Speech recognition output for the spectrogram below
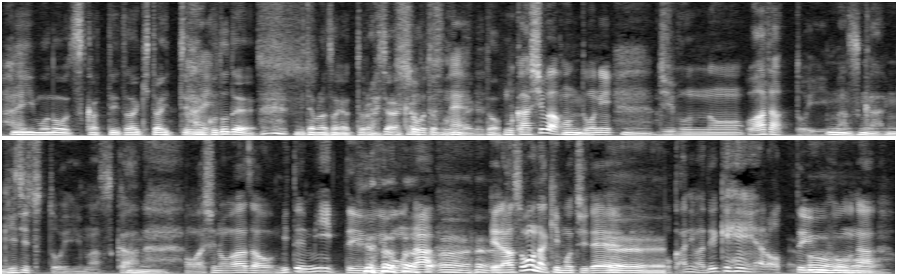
はい。いいものを使っていただきたいっていうことで、三田村さんやっておられるんじゃないかそうですなと思うんだね。けど、昔は本当に自分の技といいますか、うんうんうん。技術といいますか、うわしの技を見てみっていうようなうん。偉そうな気持ちえで、え他にはできへんやろっていうふうな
